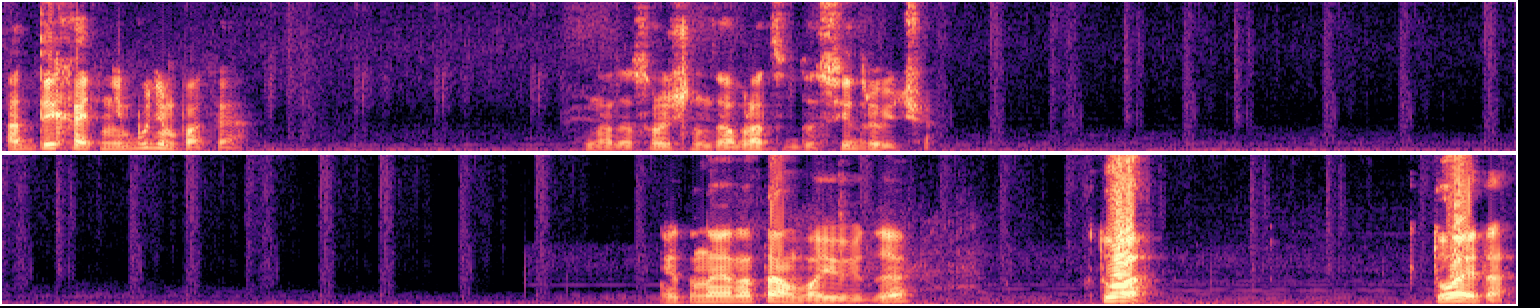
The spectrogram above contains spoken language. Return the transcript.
Отдыхать не будем пока. Надо срочно добраться до Сидоровича. Это, наверное, там воюет, да? Кто? Кто это?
